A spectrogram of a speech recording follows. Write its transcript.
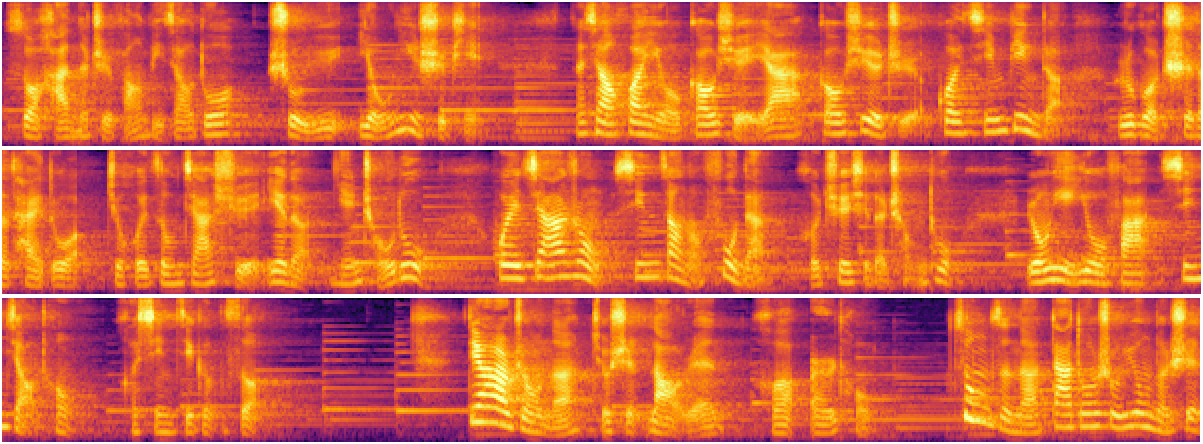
所含的脂肪比较多，属于油腻食品。那像患有高血压、高血脂、冠心病的，如果吃的太多，就会增加血液的粘稠度，会加重心脏的负担和缺血的程度，容易诱发心绞痛和心肌梗塞。第二种呢，就是老人和儿童。粽子呢，大多数用的是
